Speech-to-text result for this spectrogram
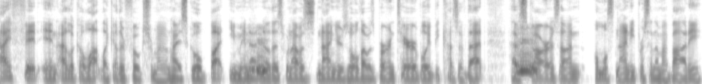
I fit in. I look a lot like other folks from my own high school, but you may not mm-hmm. know this. When I was nine years old, I was burned terribly because of that. I have mm. scars on almost ninety percent of my body,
